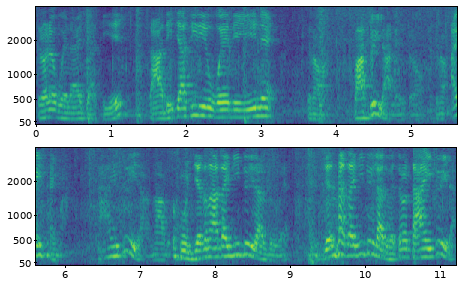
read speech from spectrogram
ကျွန်တော်တို့ဝယ်လာတဲ့ဂျာစီတွေဒါဒီဂျာစီတွေဝယ်နေရင်းနဲ့ကျွန်တော်ဘာတွေ့လာလဲဆိုတော့ကျွန်တော်အဲ့ဆိုင်မှာဒါကြီးတွေ့လာငါဟိုဂျေသနာတိုက်ကြီးတွေ့လာလို့ပဲဂျေသနာတိုက်ကြီးတွေ့လာလို့ပဲကျွန်တော်ဒါကြီးတွေ့လာ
